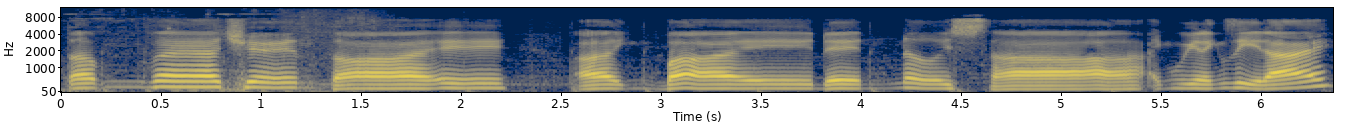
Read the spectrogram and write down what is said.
tấm vé trên tay, anh bay đến nơi xa. Anh huy đánh gì đấy?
